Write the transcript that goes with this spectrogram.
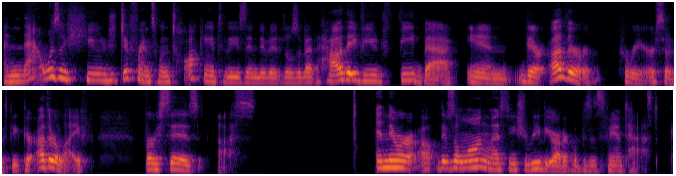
And that was a huge difference when talking to these individuals about how they viewed feedback in their other career, so to speak, their other life versus us. And there were uh, there's a long list, and you should read the article because it's fantastic.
